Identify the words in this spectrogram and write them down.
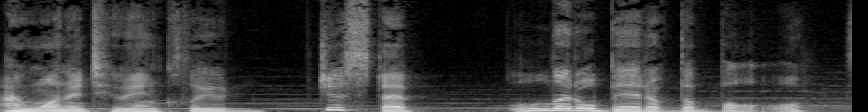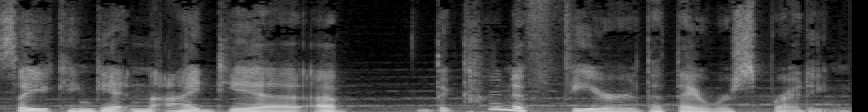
I wanted to include just a little bit of the bull so you can get an idea of the kind of fear that they were spreading.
